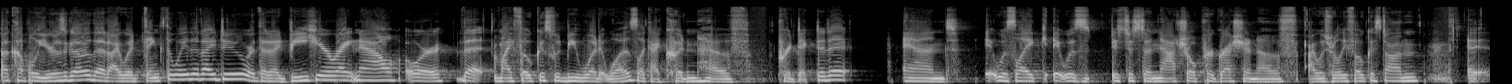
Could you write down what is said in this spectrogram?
a couple years ago that I would think the way that I do or that I'd be here right now or that my focus would be what it was. Like I couldn't have predicted it. And it was like it was it's just a natural progression of I was really focused on eh,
